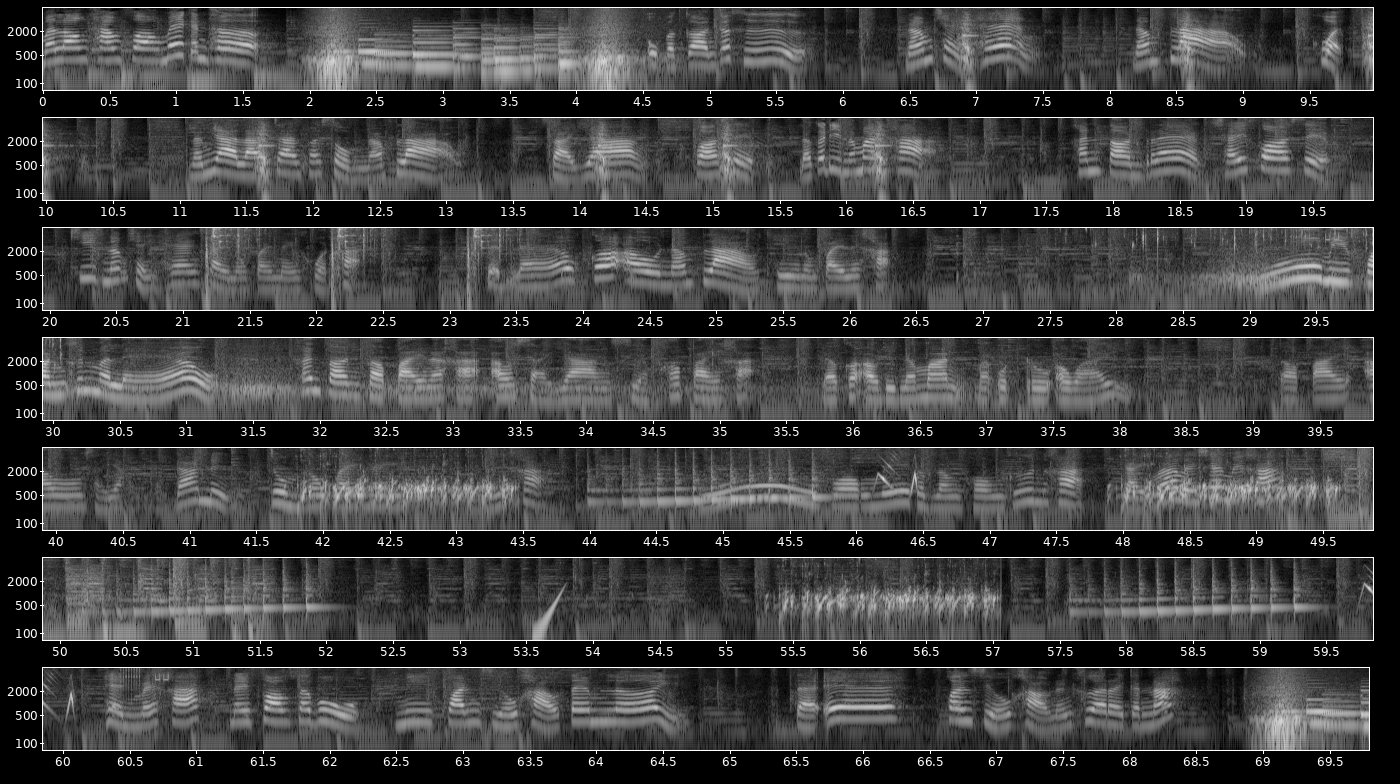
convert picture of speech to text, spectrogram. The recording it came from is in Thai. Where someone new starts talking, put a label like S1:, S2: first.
S1: มาลองทำฟองเมฆกันเถอะ อุปกรณ์ก็คือ น้ำแข็งแห้ง น้ำเปล่า ขวด น้ำยาล้างจานผสมน้ำเปล่า สายยาง ฟอร์เซปแล้วก็ดินน้ำมันค่ะ ขั้นตอนแรกใช้ฟอร์เซปคีบน้ำแข็งแห้งใส่ลงไปในขวดค่ะ เสร็จแล้วก็เอาน้ำเปล่าเทลงไปเลยค่ะ มีฟันขึ้นมาแล้ว ขั้นตอนต่อไปนะคะ เอาสายยางเสียบเข้าไปค่ะ แล้วก็เอาดินน้ำมันมาอุดรูเอาไว้ ต่อไปเอาสายยางด้านหนึ่ง จุ่มลงไปในนี้ค่ะโอ้ฟองเมฆกำลังพองขึ้นค่ะ ใหญ่มากเลยใช่ไหมคะ ห็นไหมคะ ในฟองสบู่มีควันสีขาวเต็มเลย แต่เอ๊ควันสีขาวนั้นคืออะไรกันนะ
